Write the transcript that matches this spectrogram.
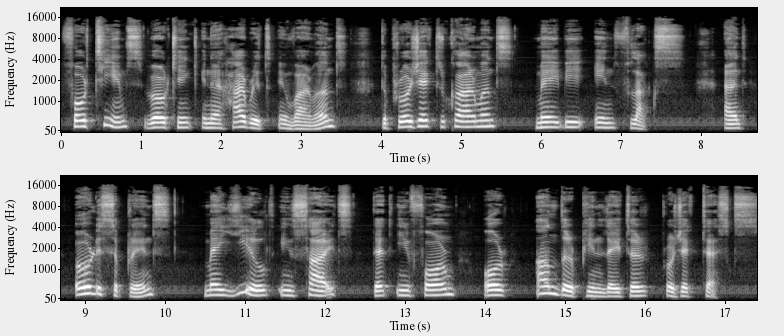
For teams working in a hybrid environment, the project requirements may be in flux, and early sprints may yield insights that inform or underpin later project tasks.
